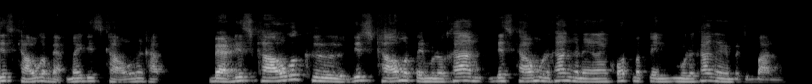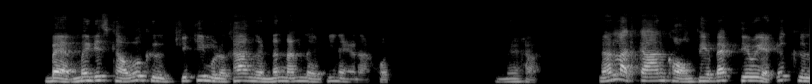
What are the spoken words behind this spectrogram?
discount กับแบบไม่ discount นะครับ แบบ discount ก็คือ discount มาเป็นมูลค่า discount มูลค่าเงินในอนาคตมาเป็นมูลค่าเงินในปัจจุบัน แบบไม่ discount ก็คือคิดที่มูลค่าเงินนั้นๆ เลยที่ในอนาคตนะครับนั้นหลักการของ payback period ก็คือ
